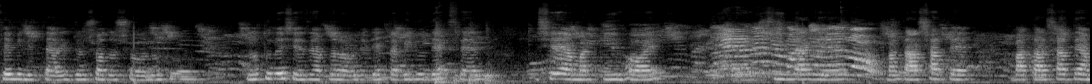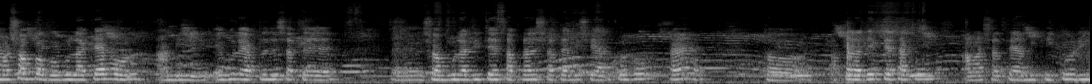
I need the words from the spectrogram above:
ফ্যামিলিতে আরেকজন সদস্য নতুন নতুন এসেছে, আপনারা অলরেডি একটা ভিডিও দেখছেন। সে আমার কি হয়? কি লাগে বা তার সাথে, বা তার সাথে আমার সম্পর্কগুলা কেমন, আমি এগুলো আপনাদের সাথে সবগুলা ডিটেলস আপনাদের সাথে আমি শেয়ার করব হ্যাঁ? তো আপনারা দেখতে থাকুন আমার সাথে আমি কি করি।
